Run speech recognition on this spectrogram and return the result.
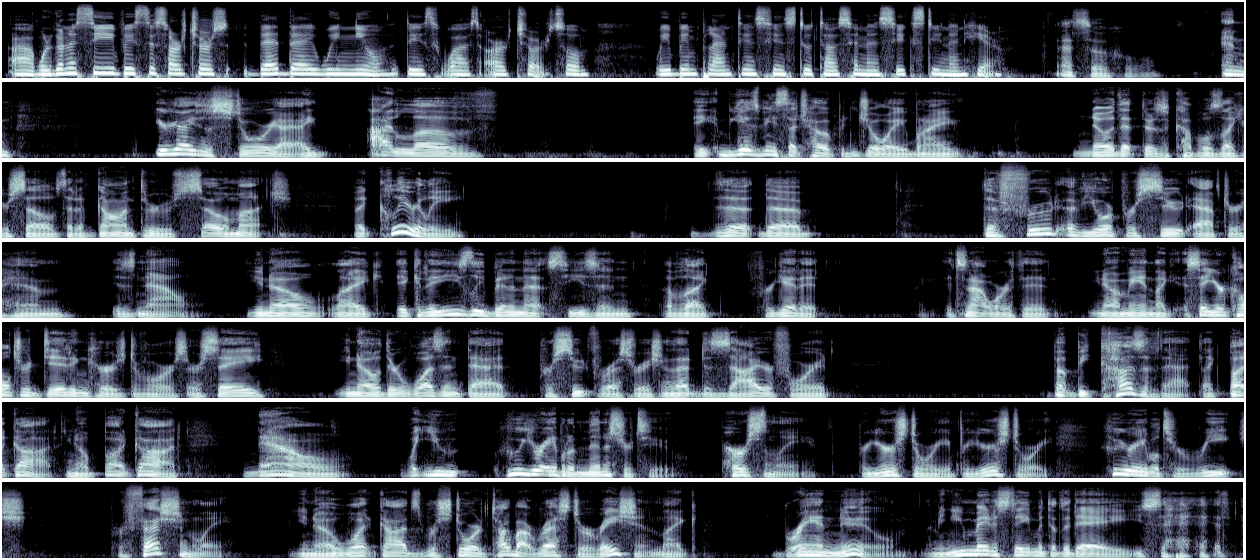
uh, we're gonna see if this is our church. That day we knew this was our church, so we've been planting since 2016 and here. That's so cool. And your guys' story, I, I I love. It gives me such hope and joy when I know that there's couples like yourselves that have gone through so much, but clearly, the the the fruit of your pursuit after him is now. You know, like it could have easily been in that season of like, forget it, like it's not worth it. You know what I mean? Like say your culture did encourage divorce or say, you know, there wasn't that pursuit for restoration or that desire for it. But because of that, like but God, you know, but God, now what you who you're able to minister to personally for your story and for your story, who you're able to reach professionally, you know, what God's restored. Talk about restoration, like brand new. I mean, you made a statement the other day. You said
